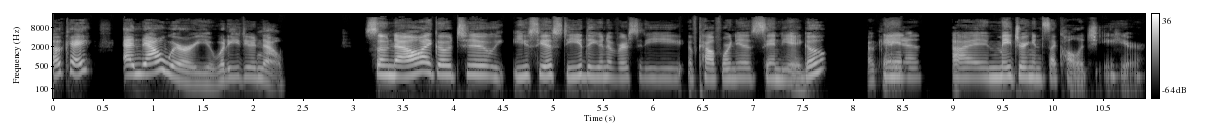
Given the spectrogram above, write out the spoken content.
Okay. And now where are you? What are you doing now? So now I go to UCSD, the University of California, San Diego, Okay. and I'm majoring in psychology here.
